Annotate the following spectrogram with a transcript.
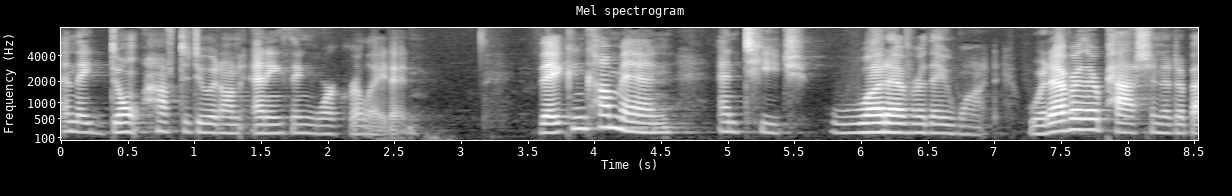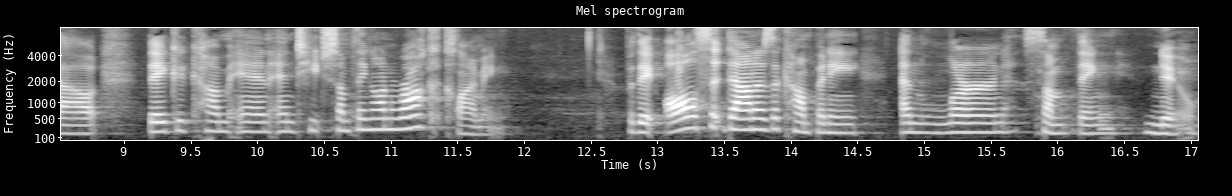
and they don't have to do it on anything work related. They can come in and teach whatever they want whatever they're passionate about. They could come in and teach something on rock climbing. But they all sit down as a company and learn something new.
